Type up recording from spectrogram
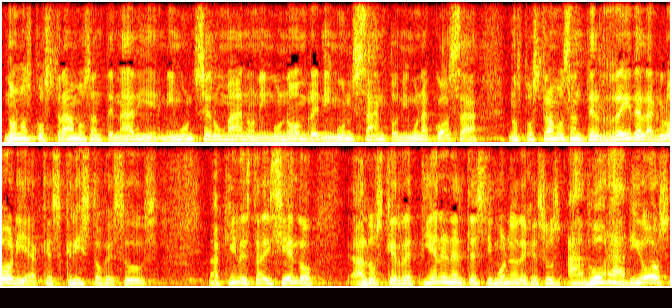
No nos postramos ante nadie, ningún ser humano, ningún hombre, ningún santo, ninguna cosa. Nos postramos ante el Rey de la Gloria, que es Cristo Jesús. Aquí le está diciendo a los que retienen el testimonio de Jesús, adora a Dios,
